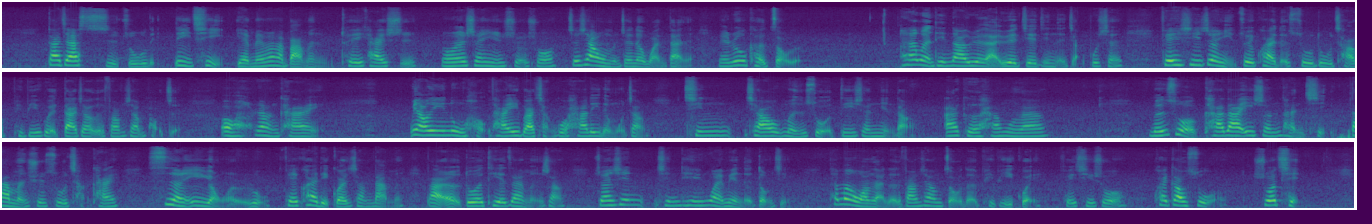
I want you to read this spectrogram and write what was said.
大家使足力气也没办法把门推开时，荣恩声音说：“说这下我们真的完蛋了。”没路可走了。他们听到越来越接近的脚步声，飞西正以最快的速度朝皮皮鬼大叫的方向跑着。哦，让开！妙丽怒吼，他一把抢过哈利的魔杖，轻敲门锁，低声念道：“阿格哈姆拉。”门锁咔嗒一声弹起，大门迅速敞开，四人一涌而入，飞快地关上大门，把耳朵贴在门上，专心倾听外面的动静。他们往哪个方向走的？皮皮鬼飞七说：“快告诉我，说请。”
